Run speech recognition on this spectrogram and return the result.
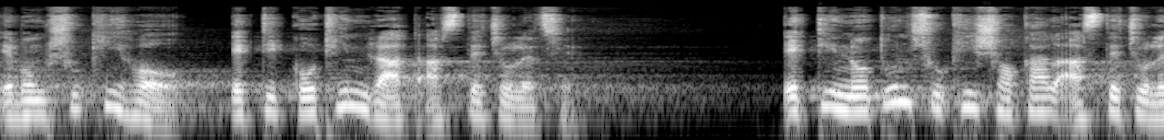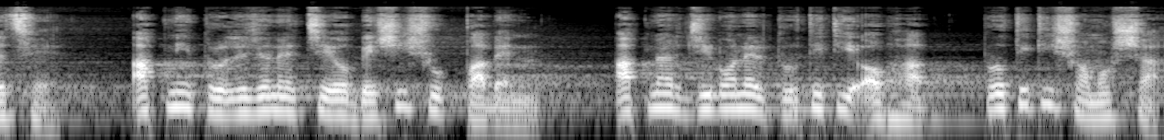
এবং সুখী হও। একটি কঠিন রাত আসতে চলেছে। একটি নতুন সুখী সকাল আসতে চলেছে। আপনি প্রয়োজনের চেয়েও বেশি সুখ পাবেন। আপনার জীবনের প্রতিটি অভাব, প্রতিটি সমস্যা,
